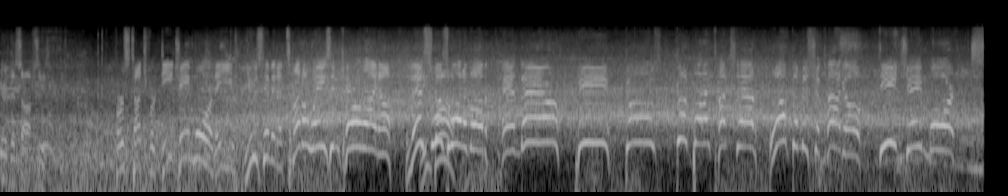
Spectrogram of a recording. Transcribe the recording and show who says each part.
Speaker 1: here this offseason.
Speaker 2: First touch for DJ Moore. They used him in a ton of ways in Carolina. This
Speaker 1: He's
Speaker 2: was
Speaker 1: gone.
Speaker 2: one of them. And there he goes. Goodbye touchdown. Welcome to Chicago. DJ Moore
